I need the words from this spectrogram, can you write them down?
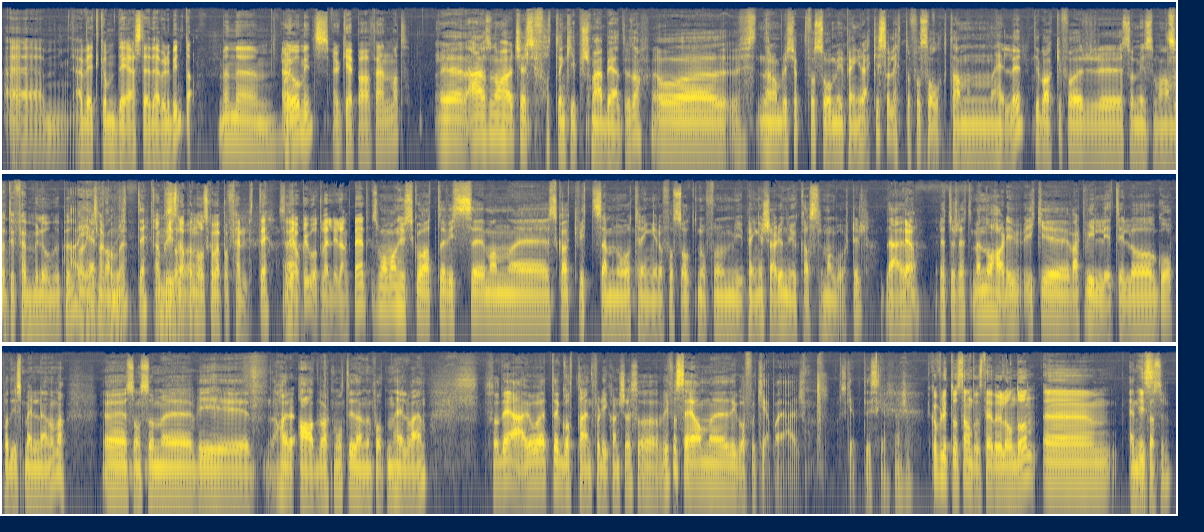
eh, Jeg vet ikke om det er stedet jeg ville begynt, da. Men eh, by all means. Er du Kepa-fan, Mats? Uh, altså Nå har jo Chelsea fått en keeper som er bedre, da. Og uh, når han ble kjøpt for så mye penger, det er ikke så lett å få solgt han heller. Tilbake for uh, så mye som han 75 millioner pund, var det ikke snakk om det? Ja, Prislappen nå skal være på 50, så ja. de har ikke gått veldig langt ned. Så må man huske at hvis man skal kvitte seg med noe og trenger å få solgt noe for mye penger, så er det jo Newcastle man går til. Det er jo ja. det, rett og slett. Men nå har de ikke vært villige til å gå på de smellene ennå, da. Sånn som vi har advart mot i denne potten hele veien. Så det er jo et godt tegn for de, kanskje. Så vi får se om eh, de går for Kepa. Jeg er skeptisk, jeg, kanskje. Vi kan flytte oss til andre steder i London. Uh, en Newcastle?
